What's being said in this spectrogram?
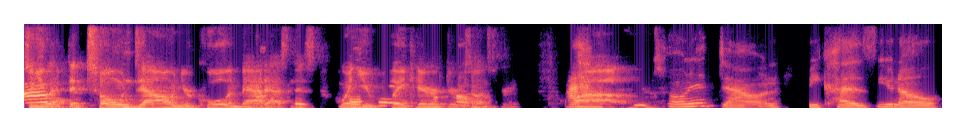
So you Um, have to tone down your cool and badassness when you play characters on screen. I Wow. you tone it down because you know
